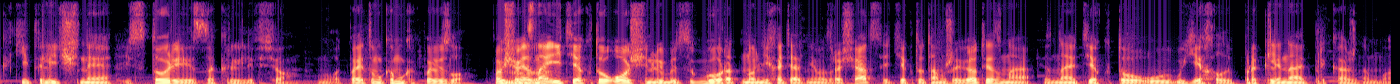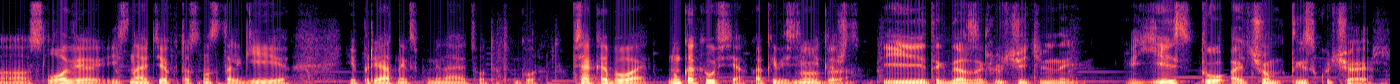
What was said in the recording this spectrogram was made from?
какие-то личные истории закрыли все. Вот, поэтому кому как повезло. В общем, ну, я знаю и тех, кто очень любит город, но не хотят в него возвращаться, и тех, кто там живет, я знаю. Я знаю тех, кто уехал и проклинает при каждом э, слове, и знаю тех, кто с ностальгией и приятно вспоминает вот этот город. Всякое бывает. Ну, как и у всех, как и везде, ну, мне да. кажется. И тогда заключительный. Есть то, о чем ты скучаешь?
